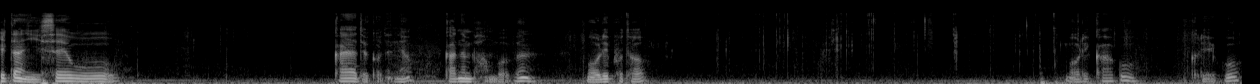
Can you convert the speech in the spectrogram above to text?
일단 이 새우 까야 되거든요. 까는 방법은 머리부터 머리 까고 그리고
